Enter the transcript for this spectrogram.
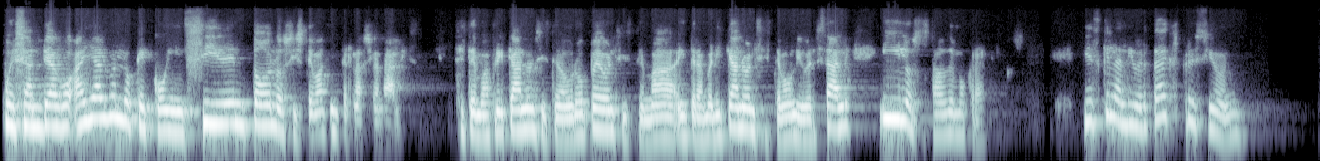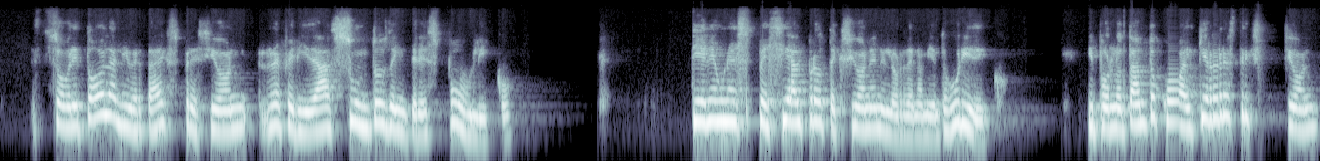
Pues Santiago, hay algo en lo que coinciden todos los sistemas internacionales. El sistema africano, el sistema europeo, el sistema interamericano, el sistema universal y los estados democráticos. Y es que la libertad de expresión, sobre todo la libertad de expresión referida a asuntos de interés público, tiene una especial protección en el ordenamiento jurídico. Y por lo tanto, cualquier restricción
